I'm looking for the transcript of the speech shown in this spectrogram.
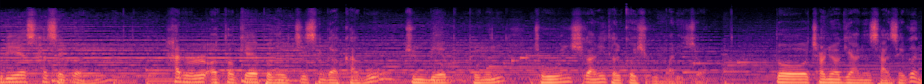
우리의 사색은 하루를 어떻게 보낼지 생각하고 준비해 보는 좋은 시간이 될 것이고 말이죠. 또 저녁에 하는 사색은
